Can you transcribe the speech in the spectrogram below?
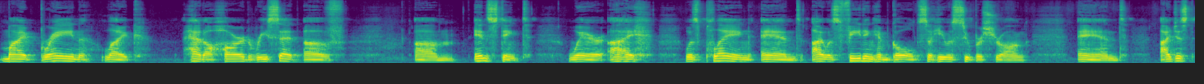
my brain like had a hard reset of um, instinct where I was playing and I was feeding him gold, so he was super strong. And I just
